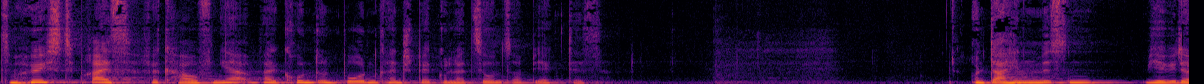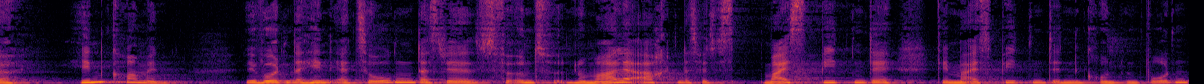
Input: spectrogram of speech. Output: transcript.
zum Höchstpreis verkaufen? Ja, weil Grund und Boden kein Spekulationsobjekt ist. Und dahin müssen wir wieder hinkommen. Wir wurden dahin erzogen, dass wir es für uns normal erachten, dass wir das meistbietende, dem meistbietenden Grund und Boden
